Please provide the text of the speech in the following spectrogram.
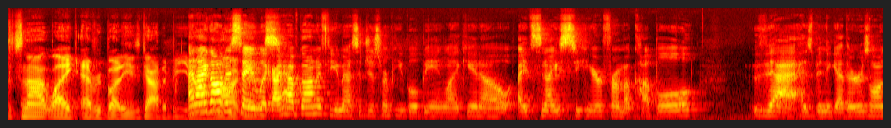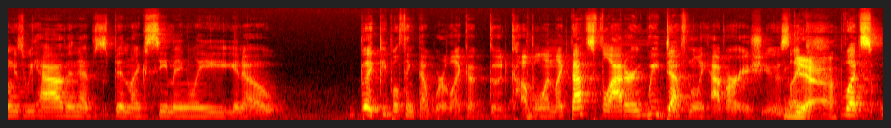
it's not like everybody's got to be and I gotta say, like, I have gotten a few messages from people being like, you know, it's nice to hear from a couple that has been together as long as we have and has been like seemingly, you know, like people think that we're like a good couple and like that's flattering. We definitely have our issues. Like, Yeah. Let's.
